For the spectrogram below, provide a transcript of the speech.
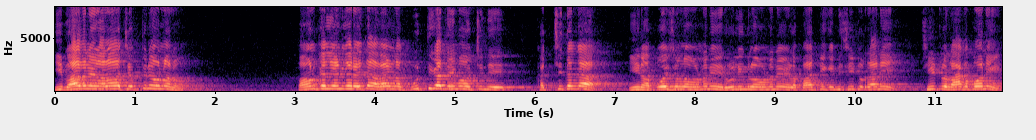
ఈ బాధ నేను అలా చెప్తూనే ఉన్నాను. పవన్ కళ్యాణ్ గారు అయితే అవేళ నాకు పూర్తిగా ధీమా వచ్చింది. ఖచ్చితంగా ఈయన అపోజిషన్లో ఉండని రూలింగ్లో ఉండని వీళ్ళ పార్టీకి ఎన్ని సీట్లు రాని సీట్లు రాకపోని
